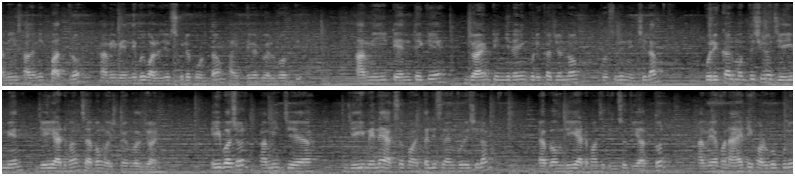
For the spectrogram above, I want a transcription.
আমি সাধনিক পাত্র। আমি মেদিনীপুর কলেজের স্কুলে পড়তাম ফাইভ থেকে টুয়েলভ অবধি। আমি টেন থেকে জয়েন্ট ইঞ্জিনিয়ারিং পরীক্ষার জন্য প্রস্তুতি নিচ্ছিলাম। পরীক্ষার মধ্যে ছিল জেই মেন জেই অ্যাডভান্স এবং ওয়েস্ট বেঙ্গল জয়েন্ট এই বছর আমি যে জেই মেনে একশো পঁয়তাল্লিশ র্যাঙ্ক করেছিলাম এবং জেই অ্যাডভান্সে তিনশো তিয়াত্তর। আমি এখন আইআইটি খড়গপুরে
